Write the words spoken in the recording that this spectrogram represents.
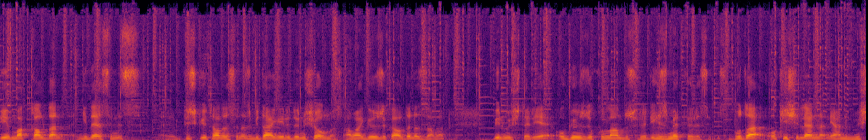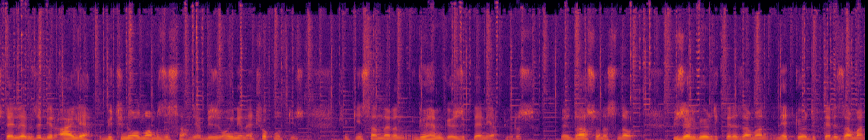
bir makkaldan gidersiniz, e, bisküvit alırsınız, bir daha geri dönüşü olmaz. Ama gözlük aldığınız zaman bir müşteriye o gözlüğü kullandığı sürece hizmet verirsiniz. Bu da o kişilerle yani müşterilerimize bir aile bütünü olmamızı sağlıyor. Biz o yönden çok mutluyuz. Çünkü insanların hem gözlüklerini yapıyoruz ve daha sonrasında güzel gördükleri zaman, net gördükleri zaman,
